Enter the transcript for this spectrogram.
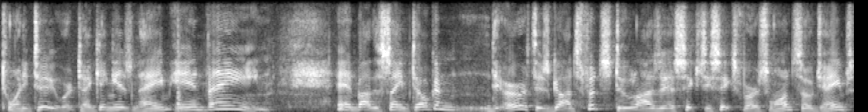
22. We're taking His name in vain. And by the same token, the earth is God's footstool, Isaiah 66, verse 1. So James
